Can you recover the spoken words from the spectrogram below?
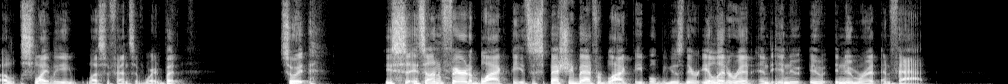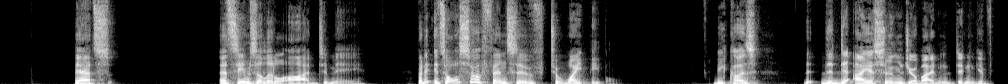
a slightly less offensive way. But so it, it's unfair to black people. It's especially bad for black people because they're illiterate and innumerate and fat. That's, that seems a little odd to me. But it's also offensive to white people because the, the, I assume Joe Biden didn't give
